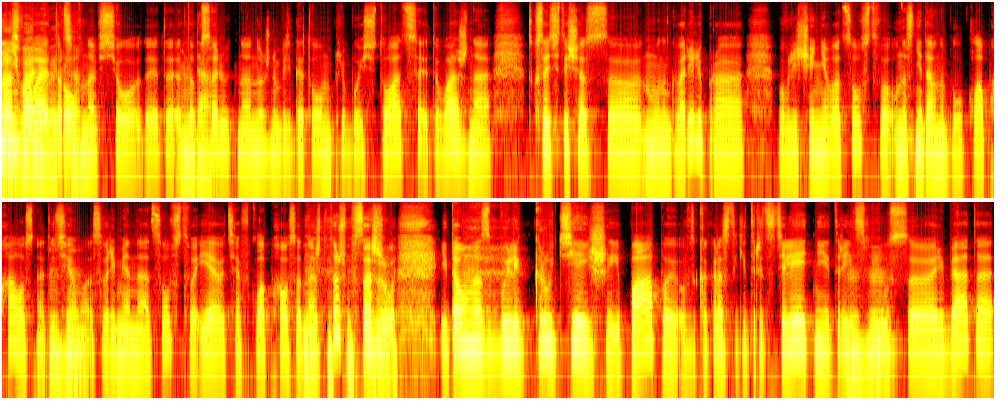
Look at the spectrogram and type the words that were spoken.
жизни не бывает ровно все. Это, это Да. абсолютно нужно быть готовым к любой ситуации. Это важно. Кстати, ты сейчас, ну, мы говорили про вовлечение в отцовство. У нас недавно был клабхаус на эту Мгм. тему современное отцовство. И я тебя в клабхаус однажды тоже посажу. И там у нас были крутейшие папы, как раз-таки 30-летние, 30 Мгм. плюс э, ребята,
